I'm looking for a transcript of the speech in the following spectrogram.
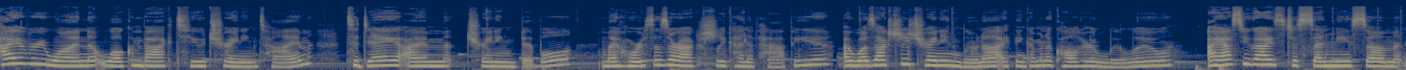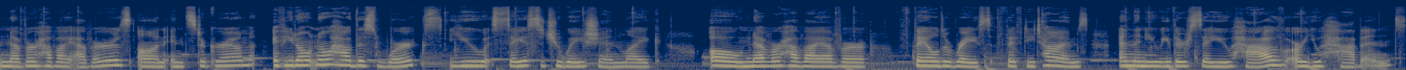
Hi everyone, welcome back to training time. Today I'm training Bibble. My horses are actually kind of happy. I was actually training Luna. I think I'm gonna call her Lulu. I asked you guys to send me some never have I evers on Instagram. If you don't know how this works, you say a situation like, oh, never have I ever failed a race 50 times, and then you either say you have or you haven't.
